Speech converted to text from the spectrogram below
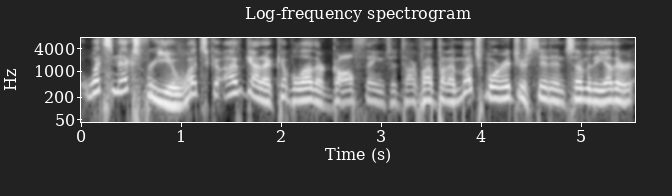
what's next for you? What's go- I've got a couple other golf things to talk about, but I'm much more interested in some of the other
